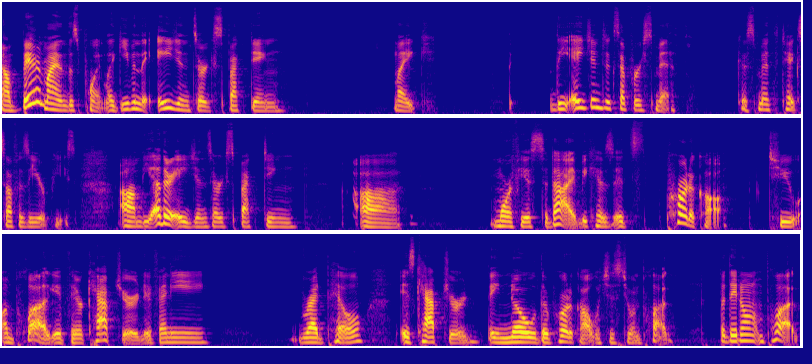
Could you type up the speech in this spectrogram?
Now, bear in mind at this point, like even the agents are expecting, like, the agents except for Smith, because Smith takes off his earpiece. Um, the other agents are expecting uh, Morpheus to die because it's protocol to unplug if they're captured. If any red pill is captured, they know their protocol, which is to unplug, but they don't unplug.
